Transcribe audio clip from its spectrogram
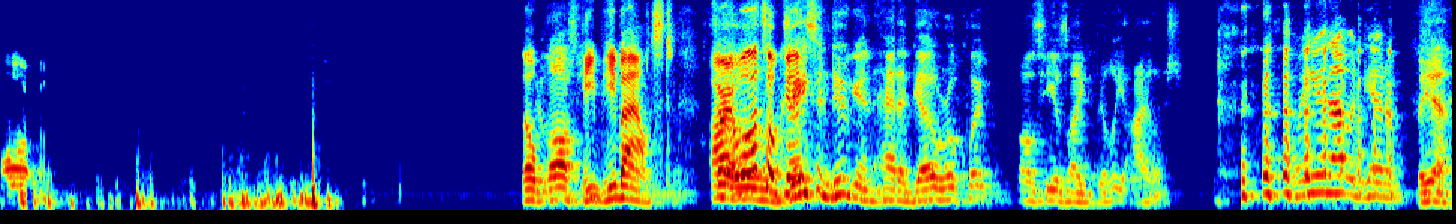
All right. We Nope, lost he, he bounced. All right, well that's okay. Jason Dugan had a go real quick because he is like Billie Eilish. We knew that would get him. But yeah,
